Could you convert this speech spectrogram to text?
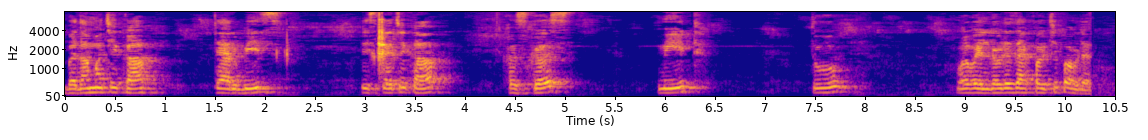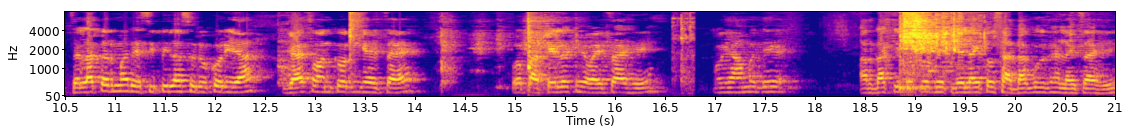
बदामाचे काप कॅरबीज पिस्त्याचे काप खसखस मीठ तूप व वेलदोडे जायफळची पावडर. चला तर मग रेसिपीला सुरू करूया. गॅस ऑन करून घ्यायचा आहे. व पातेलं ठेवायचं आहे. व यामध्ये अर्धा किलो जो घेतलेला आहे तो साधा गुळ घालायचा आहे.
